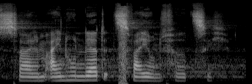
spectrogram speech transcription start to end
Psalm 142.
